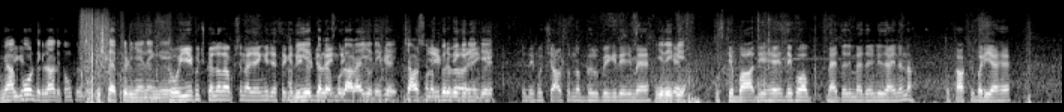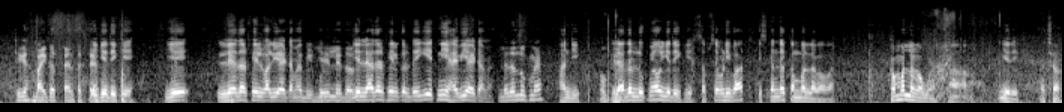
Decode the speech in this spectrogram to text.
मैं आपको और दिखला देता हूँ फिर। इस टाइप के डिज़ाइन आएँगे। तो ये कुछ कलर ऑप्शन आ जाएँगे जैसे कि ये देख आ रहा है, ये देखिए, 490 ये रुपए की रेंज है। ये देखो चार सौ नब्बे रुपये की रेंज में है ये देखिए। उसके बाद ये है देखो आप बेहतरीन बेहतरीन डिज़ाइन है ना तो काफ़ी बढ़िया है। ठीक है? बाइकर्स पहन सकते हैं। ये देखिए ये लेदर फेल वाली आइटम है बिल्कुल। ये leather- ये लेदर फेल कर देगी इतनी हैवी आइटम है। लेदर लुक में? हाँ जी। Okay. लेदर लुक में और ये देखिए सबसे बड़ी बात इसके अंदर कंबल लगा हुआ है। कम्बल लगा हुआ है? हाँ ये देखिए। अच्छा।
